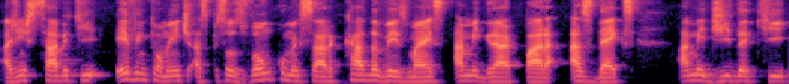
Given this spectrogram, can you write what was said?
a gente sabe que eventualmente as pessoas vão começar cada vez mais a migrar para as DEX à medida que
